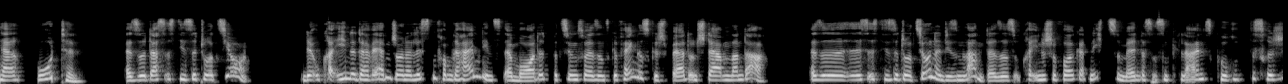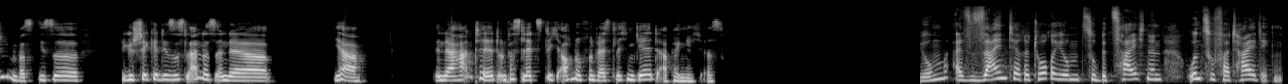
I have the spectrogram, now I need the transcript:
verboten. Also das ist die Situation. In der Ukraine, da werden Journalisten vom Geheimdienst ermordet, beziehungsweise ins Gefängnis gesperrt und sterben dann da. Also es ist die Situation in diesem Land. Also das ukrainische Volk hat nichts zu melden. Das ist ein kleines, korruptes Regime, was diese, die Geschicke dieses Landes in der, ja, in der Hand hält und was letztlich auch nur von westlichem Geld abhängig ist. als sein Territorium zu bezeichnen und zu verteidigen.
